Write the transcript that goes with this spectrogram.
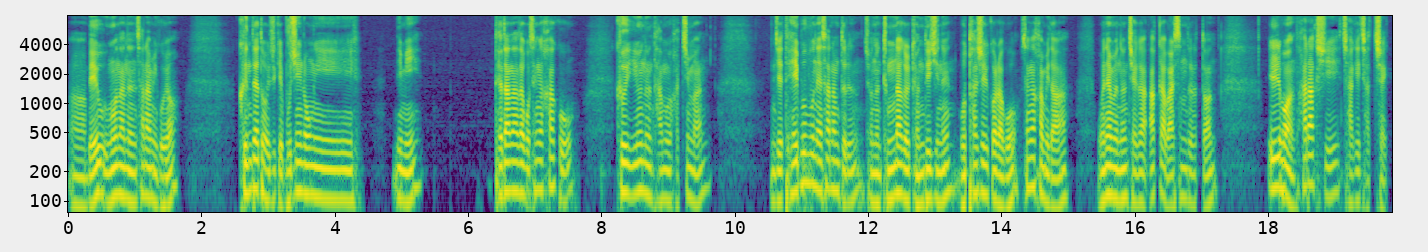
어, 매우 응원하는 사람이고요. 근데도 이렇게 무진롱이 님이 대단하다고 생각하고 그 이유는 다음과 같지만 이제 대부분의 사람들은 저는 등락을 견디지는 못하실 거라고 생각합니다. 왜냐면은 제가 아까 말씀드렸던 1번 하락 시 자기 자책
